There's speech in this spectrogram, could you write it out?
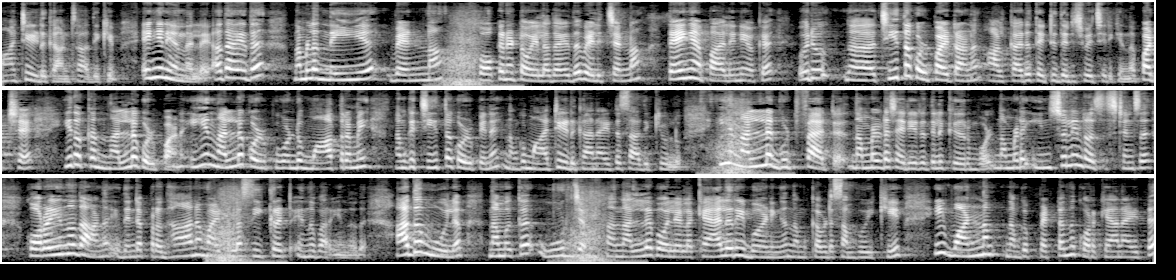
മാറ്റിയെടുക്കാൻ സാധിക്കും. എങ്ങനെയാണെന്നല്ലേ അതായത് നമ്മൾ നെയ്യ് വെണ്ണ കോക്കനട്ട് ഓയിൽ അതായത് വെളിച്ചെണ്ണ തേങ്ങാപ്പാലിനെയൊക്കെ ഒരു ചീത്ത കൊഴുപ്പായിട്ടാണ് ആൾക്കാർ തെറ്റിദ്ധരിച്ച് വെച്ചിരിക്കുന്നത് പക്ഷേ ഇതൊക്കെ നല്ല കൊഴുപ്പാണ്. ഈ നല്ല കൊഴുപ്പ് കൊണ്ട് മാത്രമേ നമുക്ക് ചീത്ത കൊഴുപ്പിനെ നമുക്ക് മാറ്റിയെടുക്കാനായിട്ട് സാധിക്കുകയുള്ളൂ. ഈ നല്ല ഗുഡ് ഫാറ്റ് നമ്മുടെ ശരീരത്തിൽ കയറുമ്പോൾ നമ്മുടെ ഇൻസുലിൻ റെസിസ്റ്റൻസ് കുറയുന്നതാണ് ഇതിന്റെ പ്രധാനമായിട്ടുള്ള സീക്രട്ട് എന്ന് പറയുന്നത്. അതുമൂലം നമുക്ക് ഊർജം നല്ല പോലെയുള്ള കാലറി ബേണിംഗ് നമുക്ക് അവിടെ സംഭവിക്കുകയും ഈ വണ്ണം നമുക്ക് പെട്ടെന്ന് കുറയ്ക്കാനായിട്ട്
